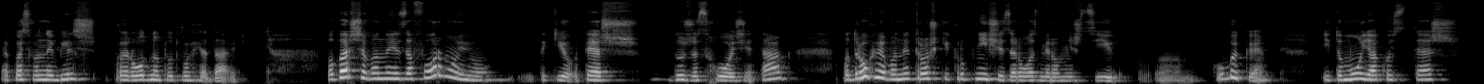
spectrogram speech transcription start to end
Якось вони більш природно тут виглядають. По-перше, вони за формою такі теж дуже схожі. так? По-друге, вони трошки крупніші за розміром, ніж ці е, кубики, і тому якось теж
